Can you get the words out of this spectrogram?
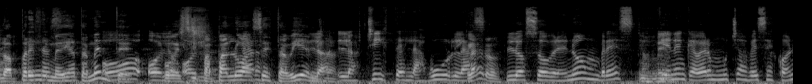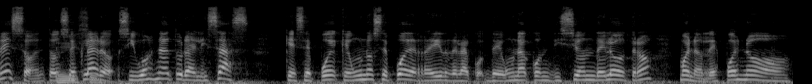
lo aprende inmediatamente. O- porque si papá lo claro, hace está bien. lo- los chistes, las burlas, Claro. los sobrenombres tienen que ver muchas veces con eso. Entonces, Sí, sí. claro, si vos naturalizás que se puede, que uno se puede reír de, la, co- de una condición del otro, bueno, después no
